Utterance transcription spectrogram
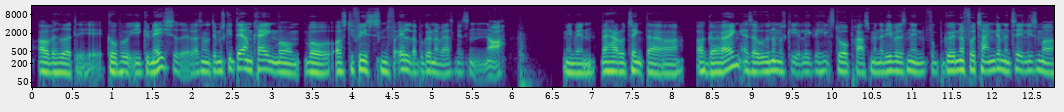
og, hvad hedder det, gå på i gymnasiet eller sådan noget. Det er måske der omkring, hvor, hvor også de fleste sådan, forældre begynder at være sådan lidt sådan, Nå, min ven, hvad har du tænkt dig at, at gøre, ikke? Altså uden at måske at lægge det helt store pres, men alligevel sådan en, begynde at få tankerne til ligesom at,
